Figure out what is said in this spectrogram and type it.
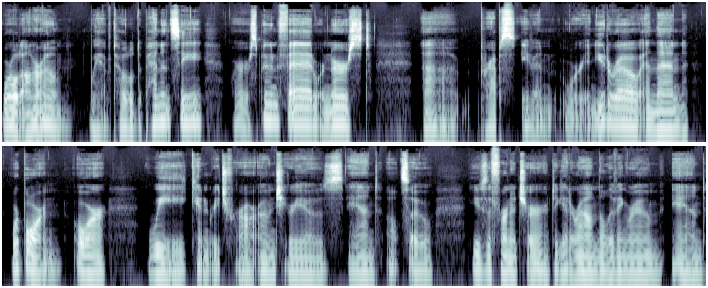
world on our own. We have total dependency, we're spoon fed, we're nursed, uh, perhaps even we're in utero, and then we're born, or we can reach for our own Cheerios and also use the furniture to get around the living room and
